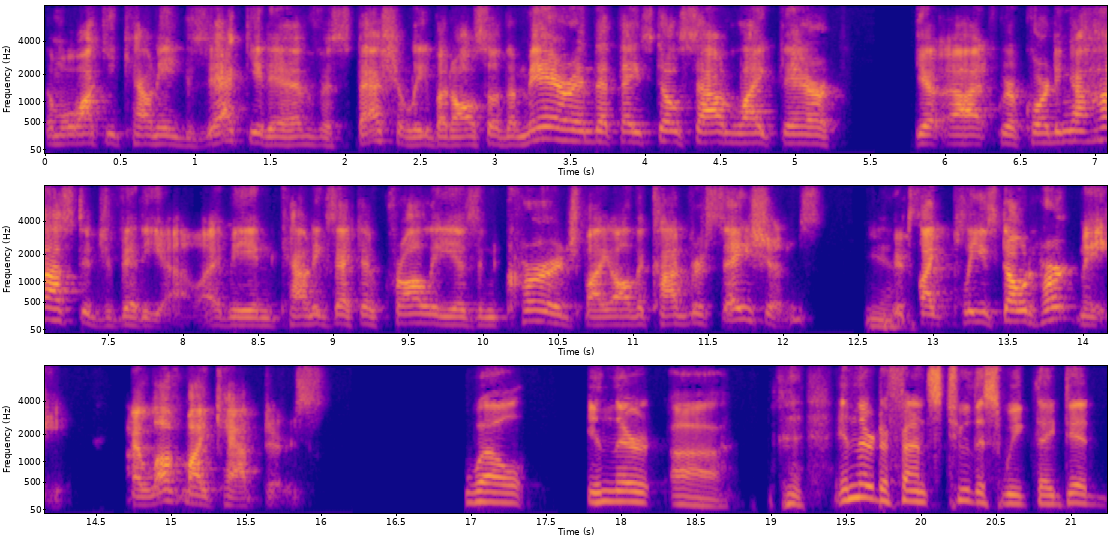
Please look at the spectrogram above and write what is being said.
the milwaukee county executive especially but also the mayor and that they still sound like they're uh, recording a hostage video. I mean county executive Crowley is encouraged by all the conversations. Yeah. it's like please don't hurt me I love my captors. Well, in their uh in their defense too this week, they did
